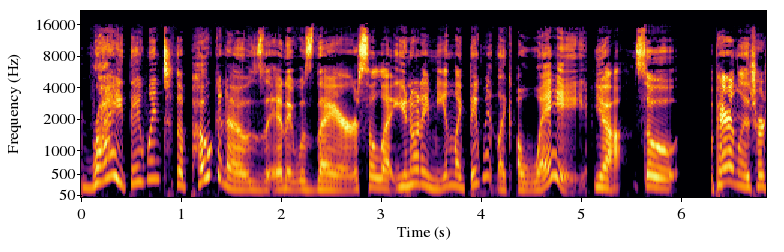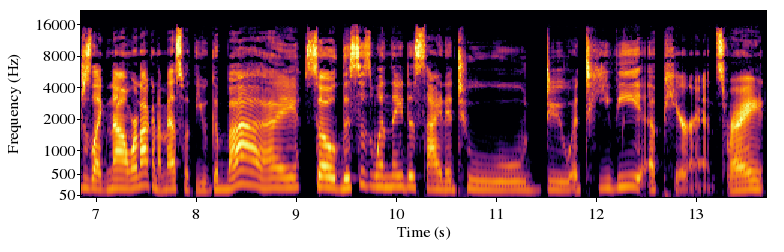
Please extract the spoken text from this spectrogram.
Right. They went to the Poconos and it was there. So, like, you know what I mean? Like, they went like away. Yeah. So, apparently, the church is like, no, we're not going to mess with you. Goodbye. So, this is when they decided to do a TV appearance, right?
